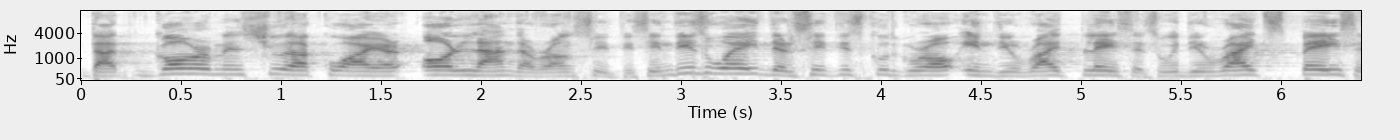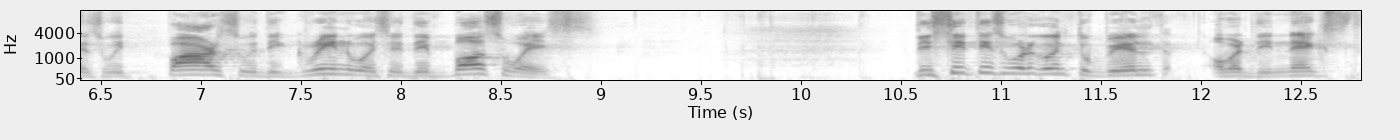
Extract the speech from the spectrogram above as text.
that governments should acquire all land around cities. In this way, their cities could grow in the right places, with the right spaces, with parks, with the greenways, with the busways. The cities we're going to build over the next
